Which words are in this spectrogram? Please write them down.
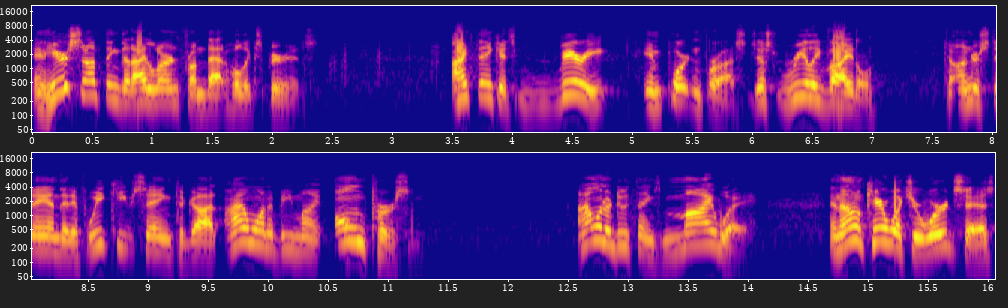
And here's something that I learned from that whole experience. I think it's very important for us, just really vital, to understand that if we keep saying to God, I want to be my own person, I want to do things my way, and I don't care what your word says,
